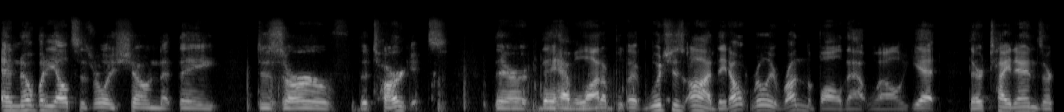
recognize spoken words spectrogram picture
And nobody else has really shown that they deserve the targets. They're they have a lot of, uh, which is odd. They don't really run the ball that well yet their tight ends are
